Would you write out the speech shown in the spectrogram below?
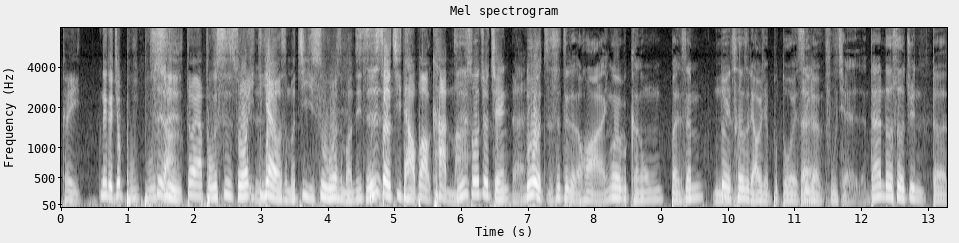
可以。那个就不不是对啊，不是说一定要有什么技术或什么，你只是设计的好不好看嘛？只是说就前，如果只是这个的话，因为可能本身对车子了解不多，也是一个很肤浅的人。但是乐色俊的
